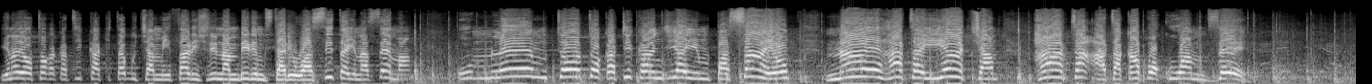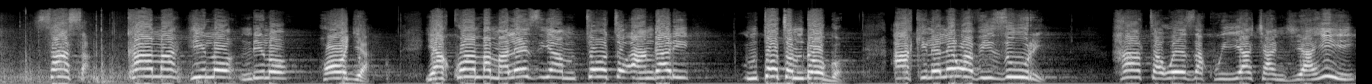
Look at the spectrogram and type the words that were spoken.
inayotoka katika kitabu cha Mithali 22 mstari wa sita inasema, umlee mtoto katika njia impasayo, naye hataiacha hata atakapokuwa mzee. Sasa kama hilo ndilo hoja ya kwamba malezi ya mtoto angali mtoto mdogo akilelewa vizuri hataweza kuiacha njia hii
